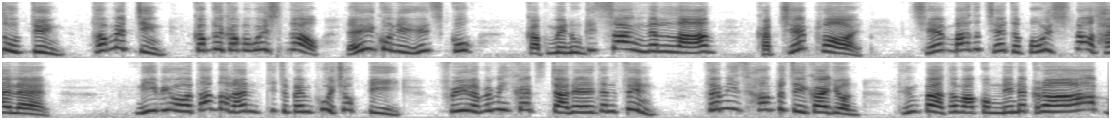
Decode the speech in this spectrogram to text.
สูจน์จริงทำให้จริง กับด้วยคำว่วิชแนลและให้คนในฮิสกุ๊กกับเมนูที่สร้างเงินล้านกับเชฟพลอย เชฟมาสเตอร์เชฟจากโปรวิชแนลไทยแลนด์มีพี่โอตั้นแต่นั้นที่จะเป็นผู้โชคดี ฟรีและไม่มีค่าใช้จ่ายใดทั้งสิ้น จะมี3พฤศจิกายนถึง8ธันวาคมนี้นะครับ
